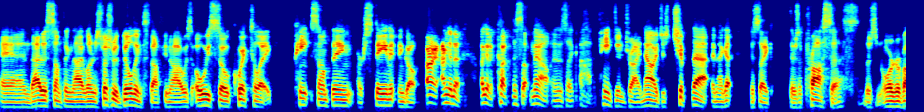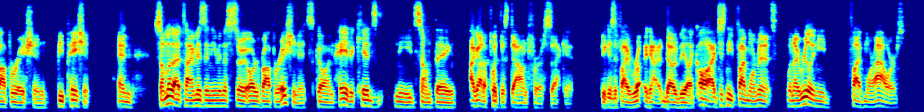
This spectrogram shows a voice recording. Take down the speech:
And that is something that I learned, especially with building stuff. You know, I was always so quick to like paint something or stain it and go, all right, I'm gonna I'm gonna cut this up now. And it's like, ah, the paint didn't dry. Now I just chipped that and I got it's like, there's a process, there's an order of operation. Be patient. And some of that time isn't even necessarily order of operation. It's going, hey, the kids need something. I got to put this down for a second because if I that would be like, oh, I just need five more minutes when I really need five more hours.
